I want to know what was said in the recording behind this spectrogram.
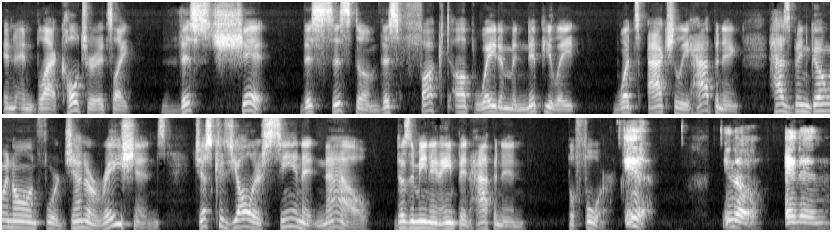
in in black culture. It's like this shit, this system, this fucked up way to manipulate what's actually happening has been going on for generations. Just because y'all are seeing it now doesn't mean it ain't been happening before. Yeah, you know, and then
